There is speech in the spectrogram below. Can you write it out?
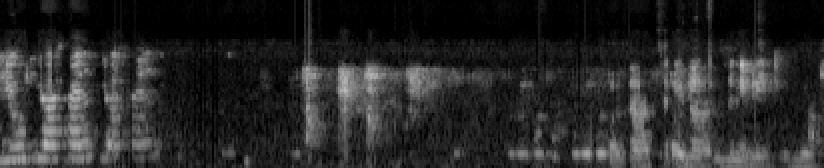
mute yourself? Dr. Hudson, you need to- you need to mute.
